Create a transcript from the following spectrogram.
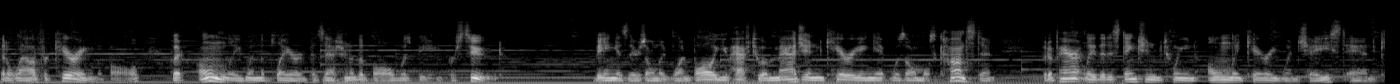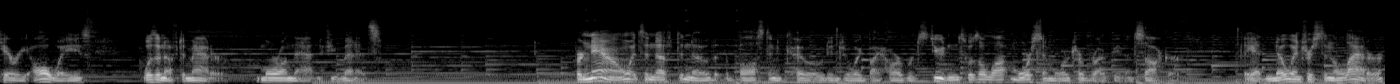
that allowed for carrying the ball, but only when the player in possession of the ball was being pursued. Being as there's only one ball, you have to imagine carrying it was almost constant, but apparently the distinction between only carry when chased and carry always was enough to matter. More on that in a few minutes. For now, it's enough to know that the Boston Code enjoyed by Harvard students was a lot more similar to rugby than soccer. They had no interest in the latter,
